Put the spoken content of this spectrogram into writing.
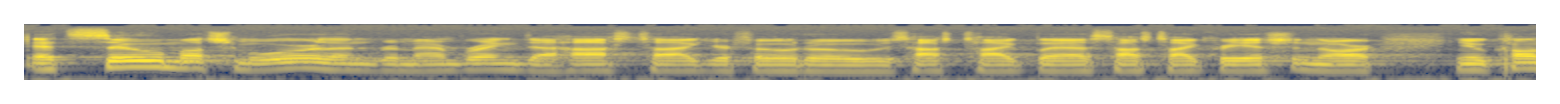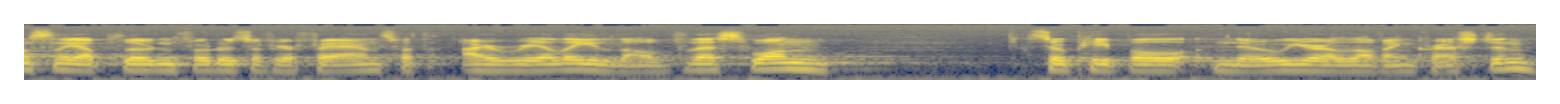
It's so much more than remembering to hashtag your photos, hashtag bless, hashtag creation, or you know, constantly uploading photos of your friends with I really love this one, so people know you're a loving Christian.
